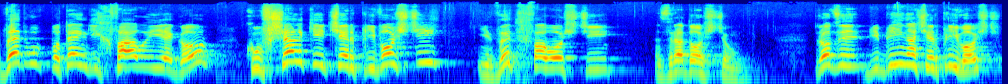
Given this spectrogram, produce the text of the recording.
według potęgi chwały Jego, ku wszelkiej cierpliwości i wytrwałości z radością. Drodzy, biblijna cierpliwość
